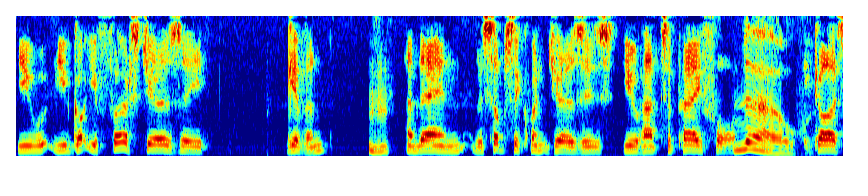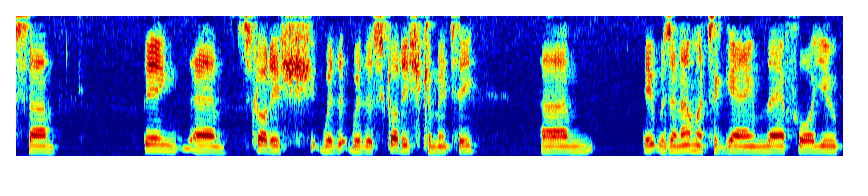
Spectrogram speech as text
you you got your first jersey given, mm-hmm. and then the subsequent jerseys you had to pay for. No, because um, being um, Scottish with with a Scottish committee, um, it was an amateur game. Therefore, you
